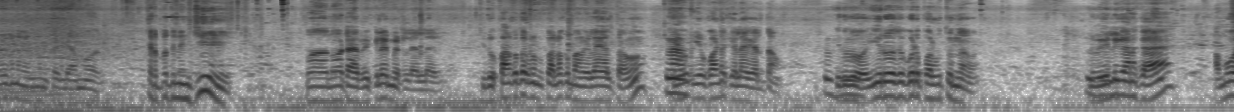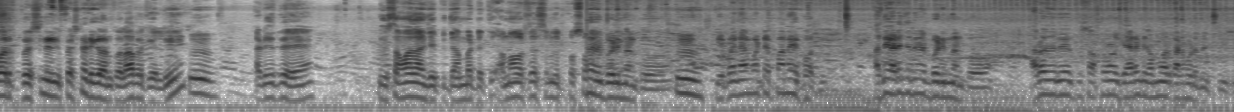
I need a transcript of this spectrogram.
బోయకొండ గమ్మ తల్లి అమ్మవారు. తిరుపతి నుంచి నూట యాభై కిలోమీటర్లు వెళ్ళాలి. ఇది కొనకతో కొనక మనం ఇలా వెళ్తాము. ఈ- కొండకి ఇలా వెళ్తాం ఇదిగో ఈ రోజు కూడా పలుకుతున్నాము నువ్వు వెళ్ళి కనుక అమ్మవారికి ప్రశ్న ప్రశ్న అడిగావు అనుకో లోపలికి వెళ్ళి. అడిగితే నీకు సమాధానం చెప్పింది అమ్మటే అమ్మవారి పుస్తకం పడింది అనుకో. ఈ పని అమ్మంటే పని అయిపోద్ది. అదే అడిగిన పడింది అనుకో. ఆ రోజు రేపు సఫలం గ్యారంటీ అమ్మవారు కనబడి వచ్చింది.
